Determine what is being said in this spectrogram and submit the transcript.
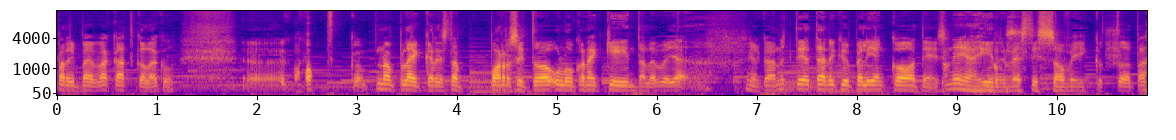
pari päivää katkolla, kun, öö, kun no pleikkarista porsi tuo ulkoinen kiintalevy, ja, joka nyt tietää nykypelien koot, niin sinne ihan hirveästi sovi, kun tuota...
